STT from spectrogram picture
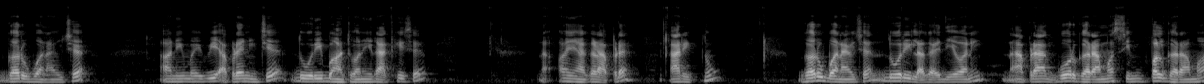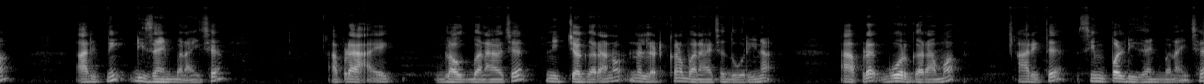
ગરું બનાવ્યું છે. આની મેં બી આપણે નીચે દોરી બાંધવાની રાખી છે. અહીં આગળ આપણે આ રીતનું ગરું બનાવ્યું છે. દોરી લગાવી દેવાની. ને આપણે આ ગોર ગરામાં સિમ્પલ ગરામાં આ રીતની ડિઝાઇન બનાવી છે. આપણે આ એક બ્લાઉઝ બનાવ્યો છે, નીચા ગરાનો ને લટકણ બનાવ્યા છે દોરીના. આ આપણે ગોર ગરામાં આ રીતે સિમ્પલ ડિઝાઇન બનાવી છે.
